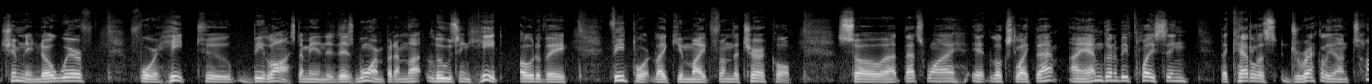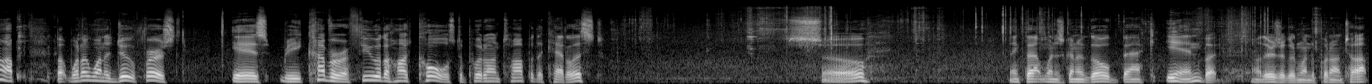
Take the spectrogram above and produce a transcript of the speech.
chimney, nowhere for heat to be lost. I mean, it is warm, but I'm not losing heat out of a feed port like you might from the charcoal. So uh, that's why it looks like that. I am going to be placing the catalyst directly on top, but what I want to do first is recover a few of the hot coals to put on top of the catalyst. So, I think that one's going to go back in, but oh, there's a good one to put on top.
